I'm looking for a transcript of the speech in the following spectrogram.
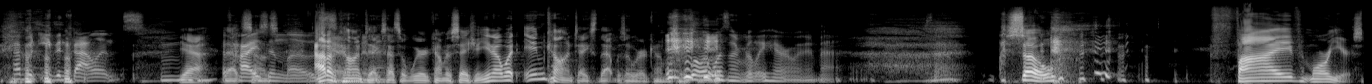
Have an even balance. Mm-hmm. Yeah, that highs sounds- and lows. Out of Heroin context, that's a weird conversation. You know what? In context, that was a weird conversation. Well, it wasn't really heroin and meth. so, five more years.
